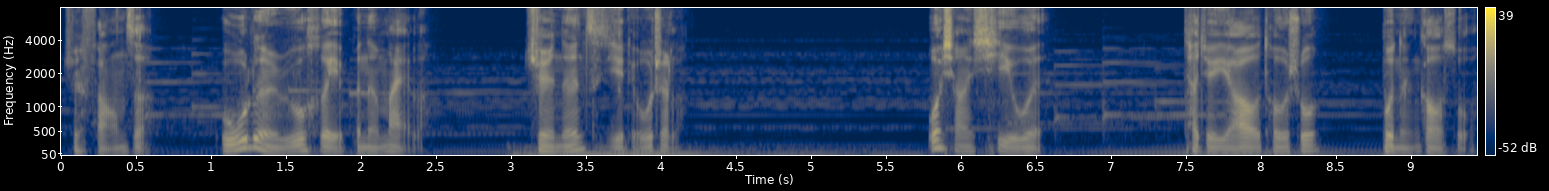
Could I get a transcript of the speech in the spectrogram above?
这房子。”无论如何也不能卖了，只能自己留着了。我想细问，他就摇摇头说：“不能告诉我。”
